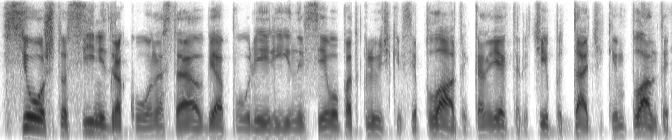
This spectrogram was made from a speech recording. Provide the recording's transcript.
Все, что синий дракон оставил в биополе Ирины, все его подключки, все платы, конвекторы, чипы, датчики, импланты,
